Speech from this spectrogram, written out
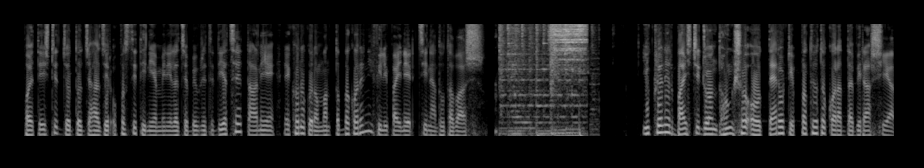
পঁয়ত্রিশটি যুদ্ধ জাহাজের উপস্থিতি নিয়ে মেনিলা যে বিবৃতি দিয়েছে, তা নিয়ে এখনও কোনো মন্তব্য করেনি ফিলিপাইনের চীনা দূতাবাস। ইউক্রেনের বাইশটি ড্রোন ধ্বংস ও তেরোটি প্রতিহত করার দাবি রাশিয়ার।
